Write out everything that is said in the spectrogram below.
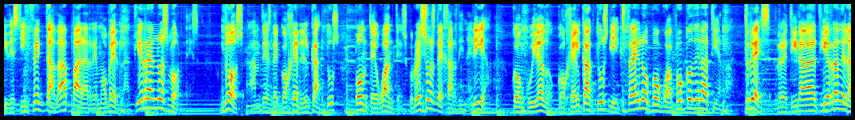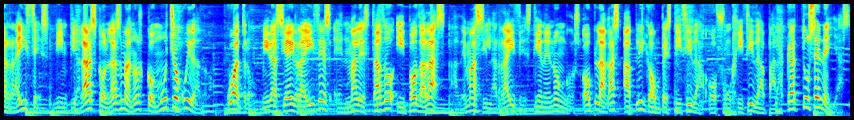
y desinfectada para remover la tierra en los bordes. 2. Antes de coger el cactus, ponte guantes gruesos de jardinería. Con cuidado, coge el cactus y extráelo poco a poco de la tierra. 3. Retira la tierra de las raíces. Límpialas con las manos con mucho cuidado. 4. Mira si hay raíces en mal estado y pódalas. Además, si las raíces tienen hongos o plagas, aplica un pesticida o fungicida para cactus en ellas.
